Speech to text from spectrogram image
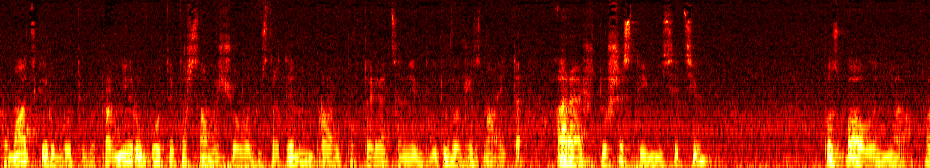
громадські роботи, виправні роботи, те ж саме, що в адміністративному праві повторятися не буду, ви вже знаєте. Арешт до 6 місяців, позбавлення е,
